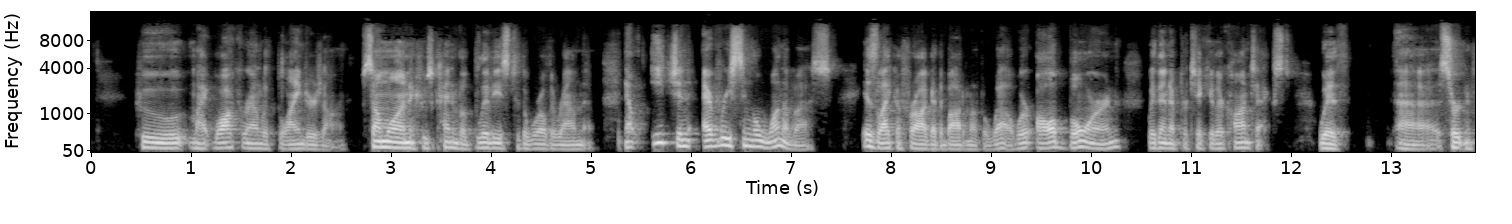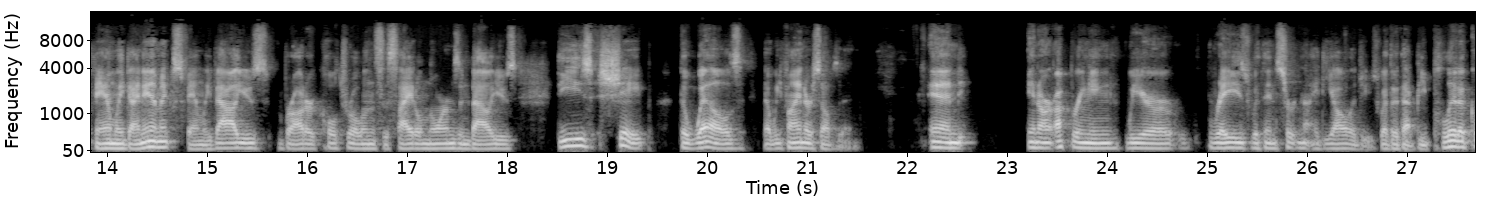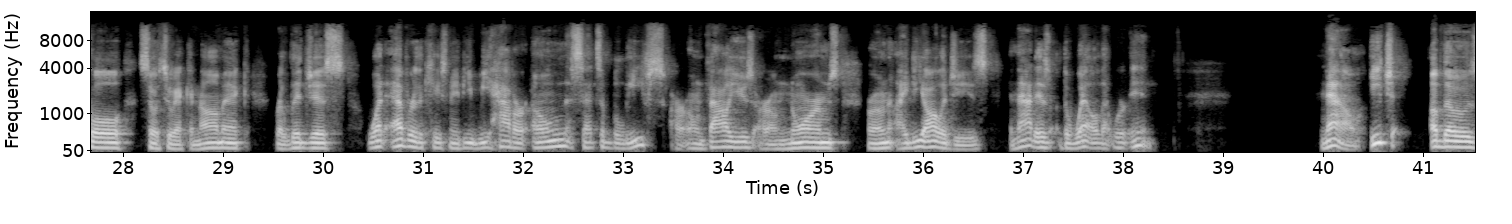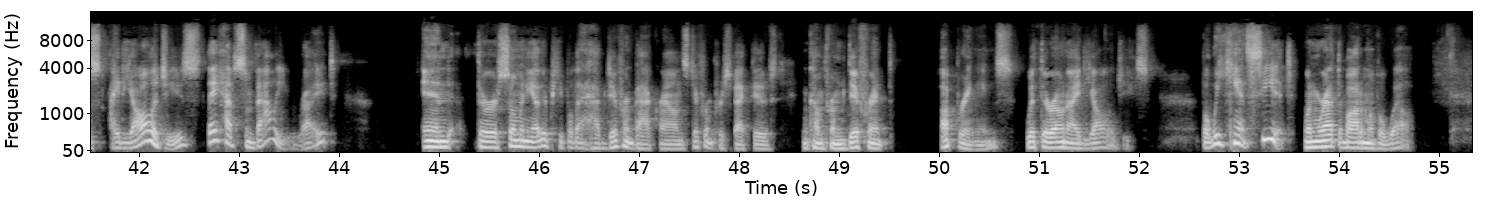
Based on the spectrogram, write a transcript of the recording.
who might walk around with blinders on, someone who's kind of oblivious to the world around them. Now, each and every single one of us is like a frog at the bottom of a well. We're all born within a particular context with uh, certain family dynamics, family values, broader cultural and societal norms and values. These shape the wells that we find ourselves in. And in our upbringing, we are raised within certain ideologies, whether that be political, socioeconomic, religious, whatever the case may be. We have our own sets of beliefs, our own values, our own norms, our own ideologies, and that is the well that we're in. Now, each of those ideologies, they have some value, right? And there are so many other people that have different backgrounds, different perspectives, and come from different upbringings with their own ideologies. But we can't see it when we're at the bottom of a well.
